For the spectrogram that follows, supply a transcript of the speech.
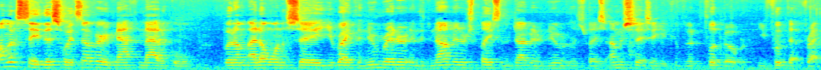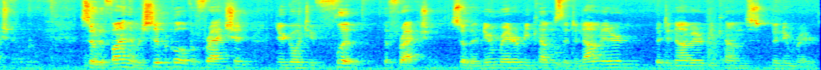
I'm going to say this way. It's not very mathematical, but I'm, I do not want to say you write the numerator in the denominator's place and the denominator in the numerator's place. I'm just going to say you flip, flip it over. You flip that fraction over. So to find the reciprocal of a fraction, you're going to flip the fraction. So the numerator becomes the denominator, the denominator becomes the numerator.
